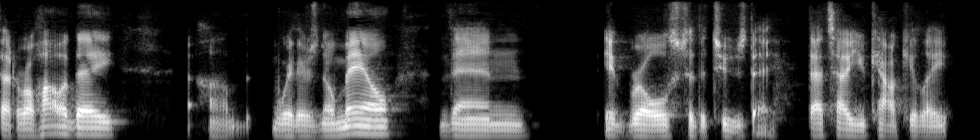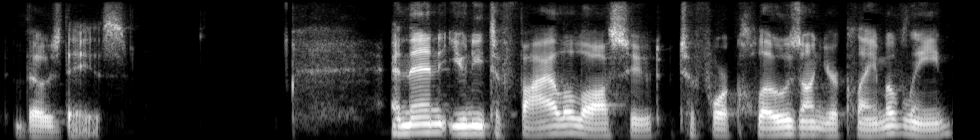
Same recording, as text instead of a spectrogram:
federal holiday um, where there's no mail, then it rolls to the Tuesday. That's how you calculate those days. And then you need to file a lawsuit to foreclose on your claim of lien.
